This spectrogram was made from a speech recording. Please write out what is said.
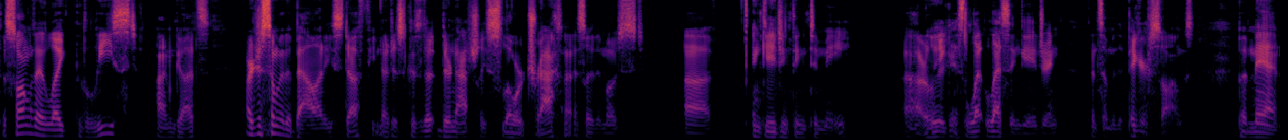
the songs I like the least on Guts are just some of the ballady stuff, you know, just because they're naturally slower tracks, not necessarily the most uh, engaging thing to me, uh, or I guess less engaging than some of the bigger songs. But man,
